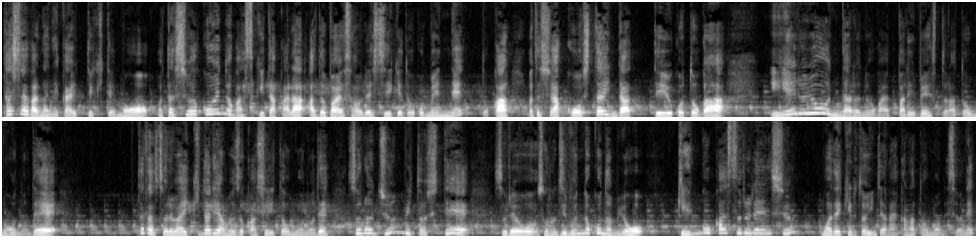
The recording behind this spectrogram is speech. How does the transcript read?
他者が何か言ってきても私はこういうのが好きだからアドバイスは嬉しいけどごめんねとか私はこうしたいんだっていうことが言えるようになるのがやっぱりベストだと思うのでただそれはいきなりは難しいと思うのでその準備としてそれをその自分の好みを言語化する練習もできるといいんじゃないかなと思うんですよね。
